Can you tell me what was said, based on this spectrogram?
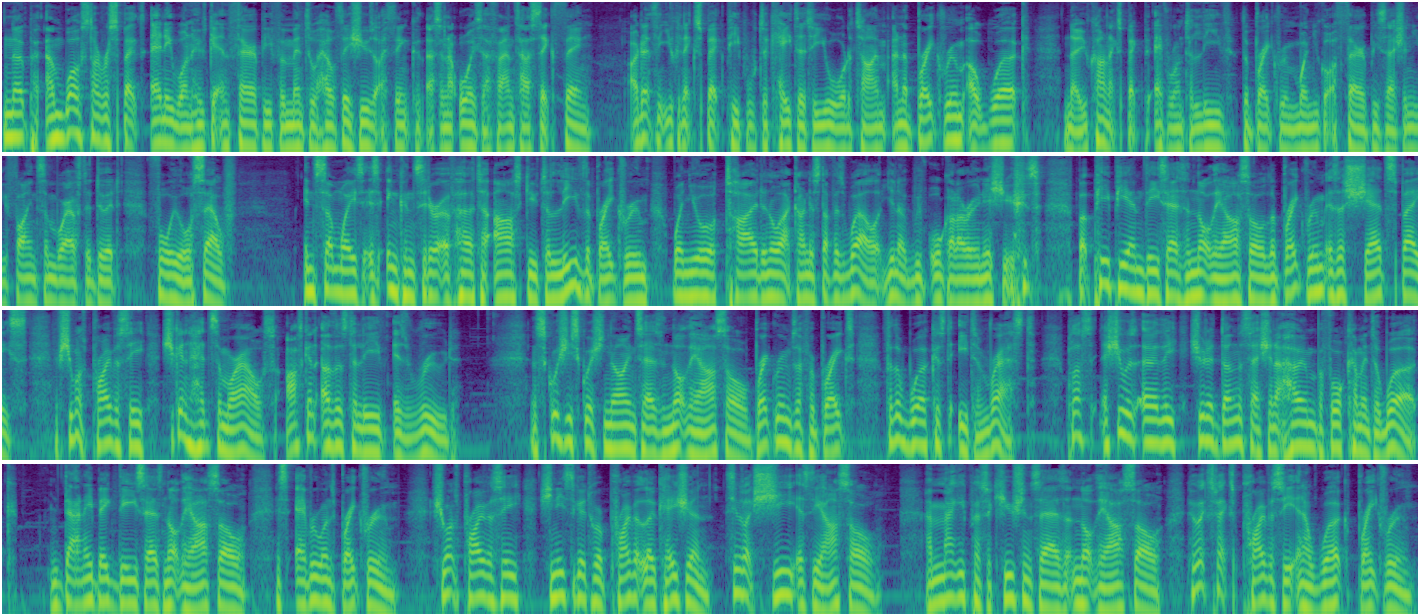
Nope, and whilst I respect anyone who's getting therapy for mental health issues, I think that's an, always a fantastic thing. I don't think you can expect people to cater to you all the time. And a break room at work, no, you can't expect everyone to leave the break room when you've got a therapy session. You find somewhere else to do it for yourself. In some ways, it's inconsiderate of her to ask you to leave the break room when you're tired and all that kind of stuff as well. You know, we've all got our own issues. But PPMD says, not the arsehole, the break room is a shared space. If she wants privacy, she can head somewhere else. Asking others to leave is rude. And Squishy Squish 9 says, Not the arsehole. Break rooms are for breaks for the workers to eat and rest. Plus, if she was early, she would have done the session at home before coming to work. Danny Big D says, Not the arsehole. It's everyone's break room. If she wants privacy, she needs to go to a private location. Seems like she is the arsehole. And Maggie Persecution says, Not the arsehole. Who expects privacy in a work break room?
